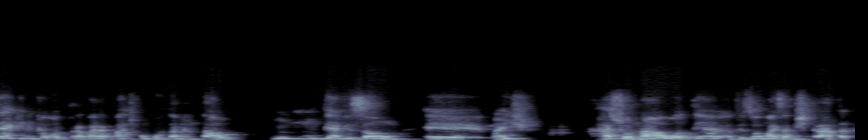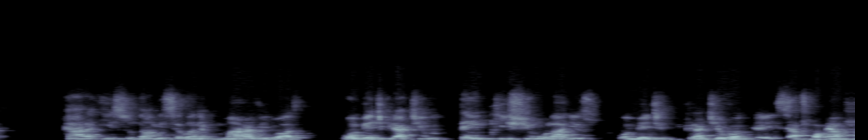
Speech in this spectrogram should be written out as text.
técnica, o outro trabalha a parte comportamental, um, um tem a visão é, mais racional, o outro tem a visão mais abstrata. Cara, isso dá uma miscelânea maravilhosa. O ambiente criativo tem que estimular isso. O ambiente criativo, é, em certos momentos,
